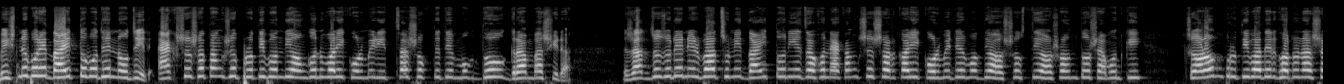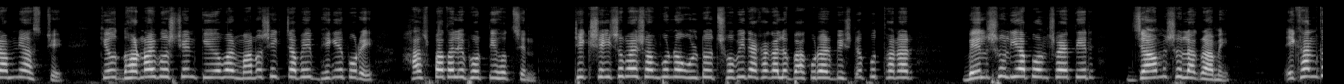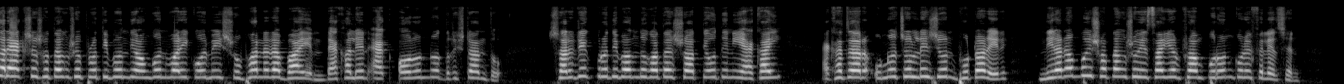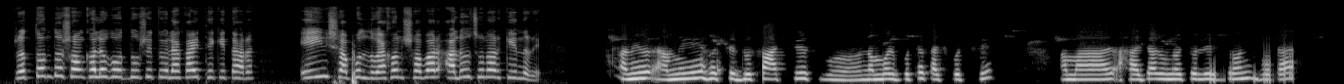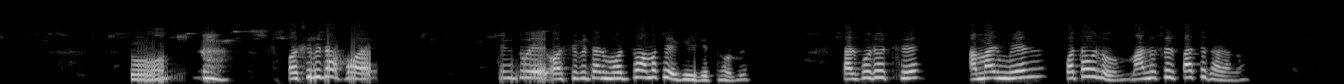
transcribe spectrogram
বিষ্ণুপুরে দায়িত্ববোধের নজির। একশো শতাংশ প্রতিবন্ধী অঙ্গনওয়াড়ি কর্মীর ইচ্ছা শক্তিতে মুগ্ধ গ্রামবাসীরা। রাজ্য জুড়ে নির্বাচনী দায়িত্ব নিয়ে যখন একাংশ সরকারি কর্মীদের মধ্যে অস্বস্তি, অসন্তোষ, এমনকি চরম প্রতিবাদের ঘটনা সামনে আসছে, কেউ ধর্নায় বসছেন, কেউ আবার মানসিক চাপে ভেঙে পড়ে হাসপাতালে ভর্তি হচ্ছেন। ঠিক সেই সময় সম্পূর্ণ উল্টো ছবি দেখা গেল বাঁকুড়ার বিষ্ণুপুর থানার বেলশুলিয়া পঞ্চায়েতের জামশোলা গ্রামে। এখানকার একশো শতাংশ প্রতিবন্ধী অঙ্গনওয়াড়ি কর্মী শোভানারা বায়েন দেখালেন এক অনন্য দৃষ্টান্ত। শারীরিক প্রতিবন্ধকতা সত্ত্বেও তিনি একাই এক হাজার উনচল্লিশ জন ভোটারের নিরানব্বই শতাংশ এসআইআর ফর্ম পূরণ করে ফেলেছেন। প্রত্যন্ত সংখ্যালঘু অধ্যুষিত এলাকায় থেকে তার এই সাফল্য এখন সবার আলোচনার কেন্দ্রে। আমি আমি হচ্ছে দুশো আটত্রিশ নম্বর বুথে কাজ করছি। আমার হাজার উনচল্লিশ জন ভোটার। তো অসুবিধা হয়। কিন্তু এই অসুবিধার মধ্যেও আমাকে এগিয়ে যেতে হবে। তারপর হচ্ছে, আমার মেন কথা হলো, মানুষের পাশে দাঁড়ানো।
